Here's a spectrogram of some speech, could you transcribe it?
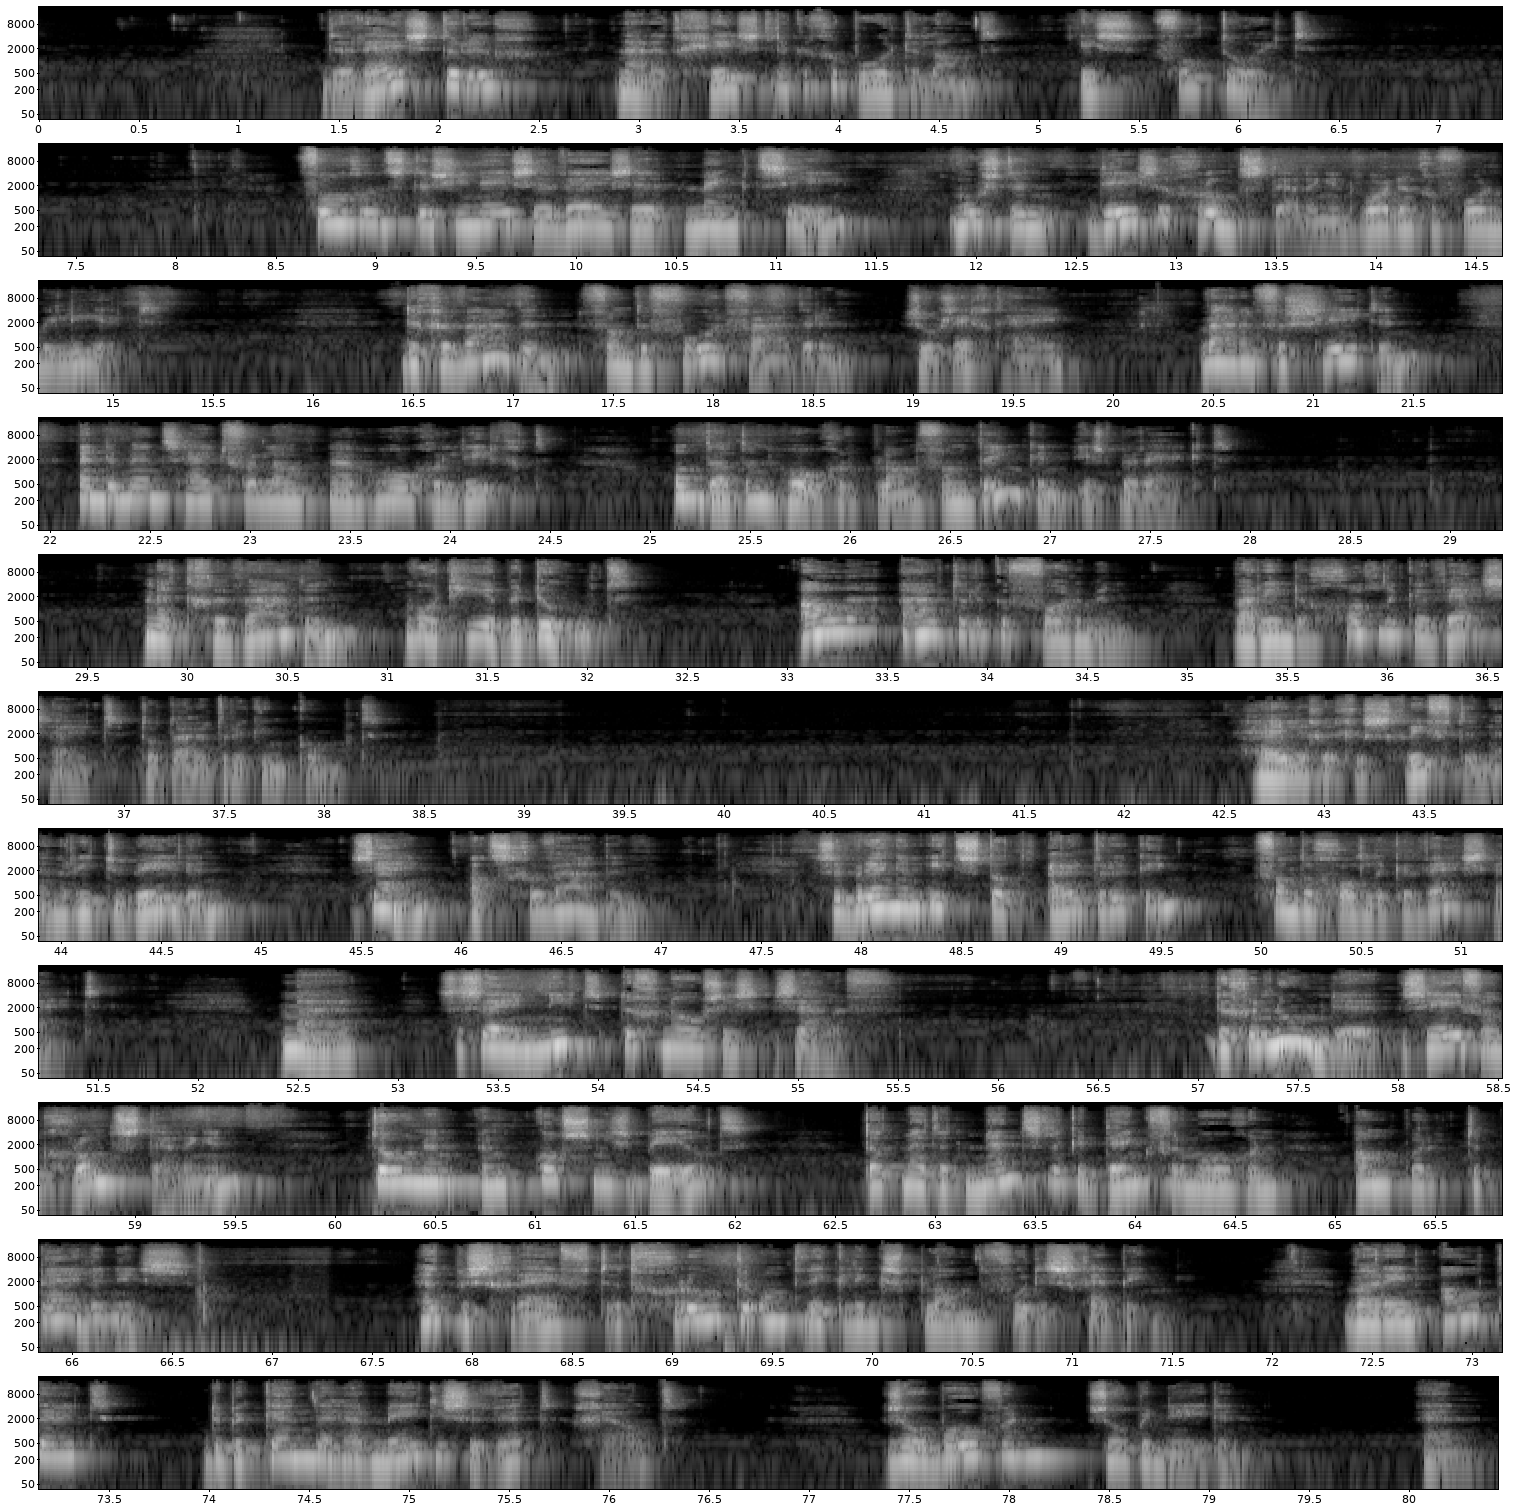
De reis terug naar het geestelijke geboorteland is voltooid. Volgens de Chinese wijze Meng Tse moesten deze grondstellingen worden geformuleerd. De gewaden van de voorvaderen, zo zegt hij, waren versleten en de mensheid verlangt naar hoger licht, omdat een hoger plan van denken is bereikt. Met gewaden wordt hier bedoeld alle uiterlijke vormen waarin de goddelijke wijsheid tot uitdrukking komt. Heilige geschriften en rituelen zijn als gewaden. Ze brengen iets tot uitdrukking van de goddelijke wijsheid, maar ze zijn niet de gnosis zelf. De genoemde zeven grondstellingen tonen een kosmisch beeld dat met het menselijke denkvermogen amper te peilen is. Het beschrijft het grote ontwikkelingsplan voor de schepping, waarin altijd de bekende hermetische wet geldt: zo boven, zo beneden, en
